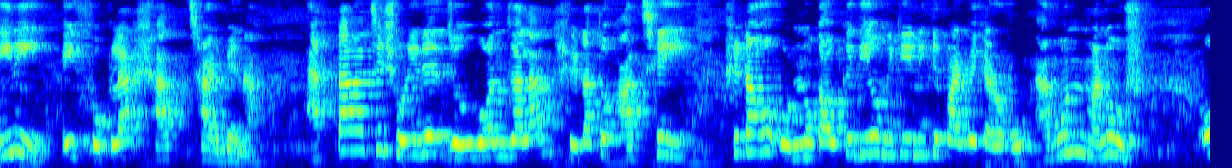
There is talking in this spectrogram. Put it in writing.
দিনই এই ফোকলার স্বাদ ছাড়বে না। একটা আছে শরীরের যৌবন জ্বালা, সেটা তো আছেই। সেটাও অন্য কাউকে দিয়েও মিটিয়ে নিতে পারবে, কারণ ও এমন মানুষ, ও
